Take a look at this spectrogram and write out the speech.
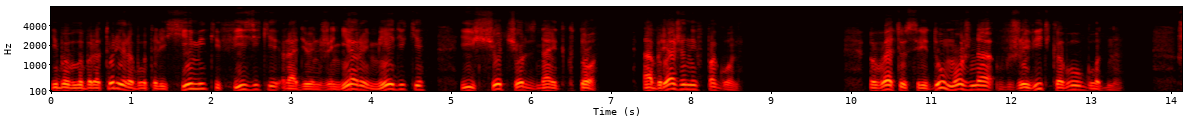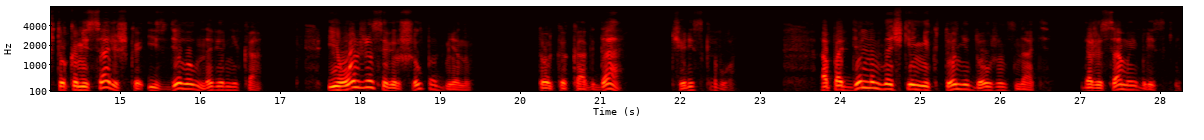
ибо в лаборатории работали химики, физики, радиоинженеры, медики и еще черт знает кто, обряженный в погоны. в эту среду можно вживить кого угодно, что комиссаришка и сделал наверняка. И он же совершил подмену. Только когда, через кого? О поддельном значке никто не должен знать, даже самые близкие.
